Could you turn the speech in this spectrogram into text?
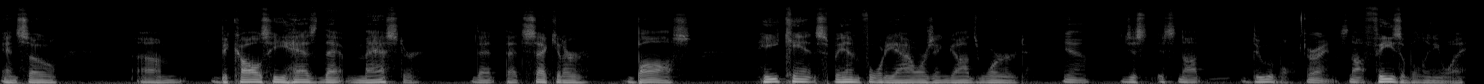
and so um, because he has that master, that that secular boss, he can't spend forty hours in God's word. Yeah. Just it's not doable. Right. It's not feasible anyway.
